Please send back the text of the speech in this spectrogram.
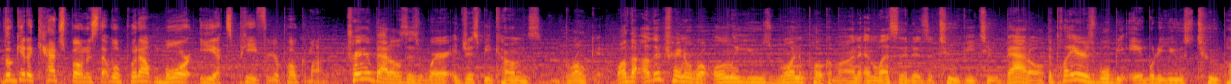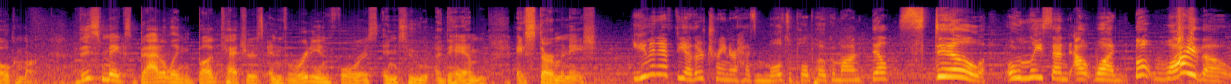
they'll get a catch bonus that will put out more EXP for your Pokemon. Trainer battles is where it just becomes broken. While the other trainer will only use one Pokemon unless it is a 2v2 battle, the players will be able to use two Pokemon. This makes battling bug catchers in Viridian Forest into a damn extermination. Even if the other trainer has multiple Pokemon, they'll still only send out one. But why though?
